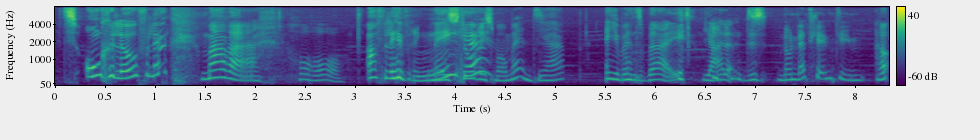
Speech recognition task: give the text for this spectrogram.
Het is ongelooflijk, maar waar. Hoho, Aflevering een 9. historisch moment. Ja, en je bent erbij. Ja, dus nog net geen tien.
